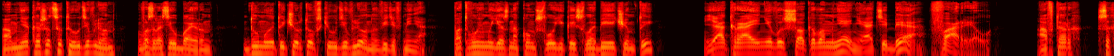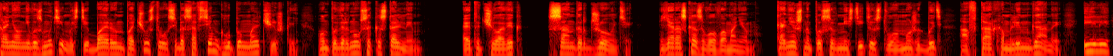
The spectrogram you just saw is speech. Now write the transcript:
«А мне кажется, ты удивлен», — возразил Байрон. «Думаю, ты чертовски удивлен, увидев меня. По-твоему, я знаком с логикой слабее, чем ты?» «Я крайне высокого мнения о тебе, Фаррелл». Автарх сохранял невозмутимость, и Байрон почувствовал себя совсем глупым мальчишкой. Он повернулся к остальным. «Этот человек — Сандер Джоунти. Я рассказывал вам о нем. Конечно, по совместительству он может быть автархом Линганы или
